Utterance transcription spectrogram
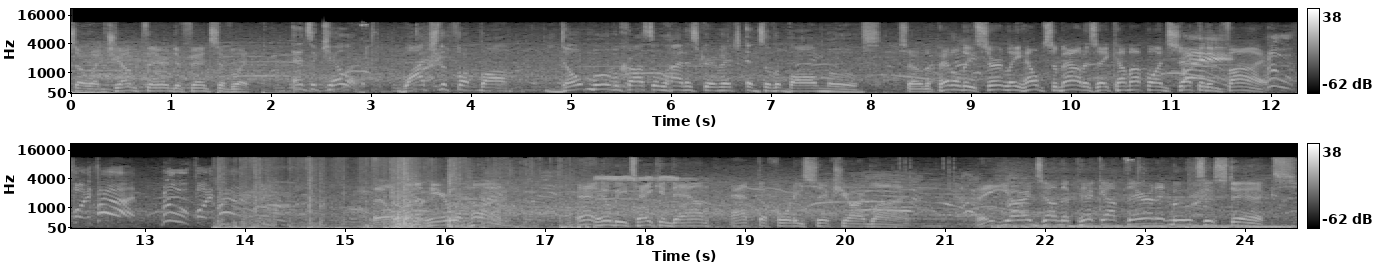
So a jump there defensively. And it's a killer. Watch the football. Don't move across the line of scrimmage until the ball moves. So the penalty certainly helps them out as they come up on second and five. Blue 45. Blue 45. They'll run it here with Hunt. And he'll be taken down at the 46-yard line. Eight yards on the pickup there, and it moves the sticks.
